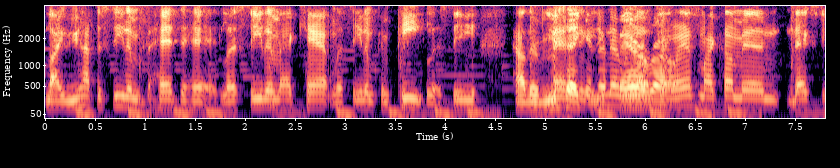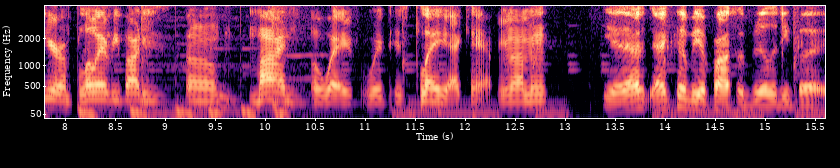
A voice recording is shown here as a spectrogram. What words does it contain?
Like you have to see them head to head. Let's see them at camp. Let's see them compete. Let's see how they're you meshing. You never know. Trey Lance might come in next year and blow everybody's um, mind away with his play at camp. You know what I mean? Yeah, that, that could be a possibility, but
